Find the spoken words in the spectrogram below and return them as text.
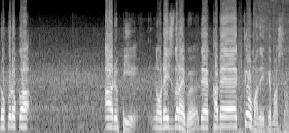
66RP のレイジドライブで壁今日まで行けましたね。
